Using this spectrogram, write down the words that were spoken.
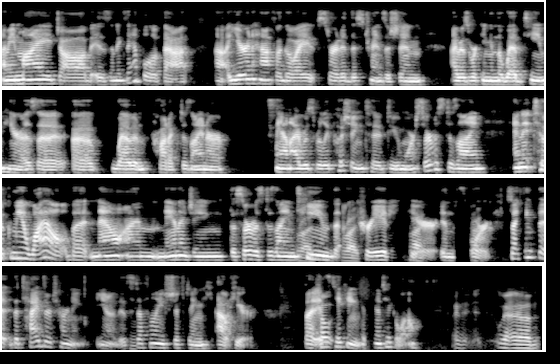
I mean, my job is an example of that. Uh, a year and a half ago, I started this transition. I was working in the web team here as a, a web and product designer, and I was really pushing to do more service design. And it took me a while, but now I'm managing the service design Right, team that I right, created right, here in this right. org. So I think that the tides are turning. You know, it's Mm. definitely shifting out here, but So- it's taking it's going to take a while. Um,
